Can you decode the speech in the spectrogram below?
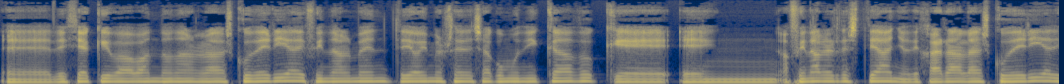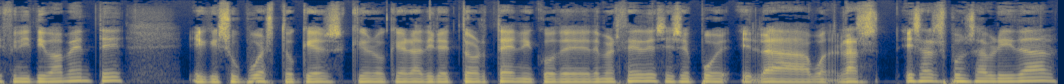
eh, decía que iba a abandonar la escudería y finalmente hoy Mercedes ha comunicado que en, a finales de este año dejará la escudería definitivamente y que supuesto que es creo que era director técnico de, de Mercedes ese la, bueno, las, esa responsabilidad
